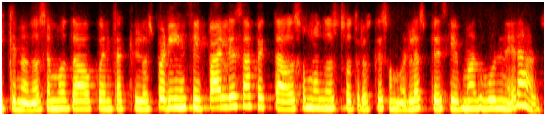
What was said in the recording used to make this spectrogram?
y que no nos hemos dado cuenta que los principales afectados somos nosotros, que somos la especie más vulnerable.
